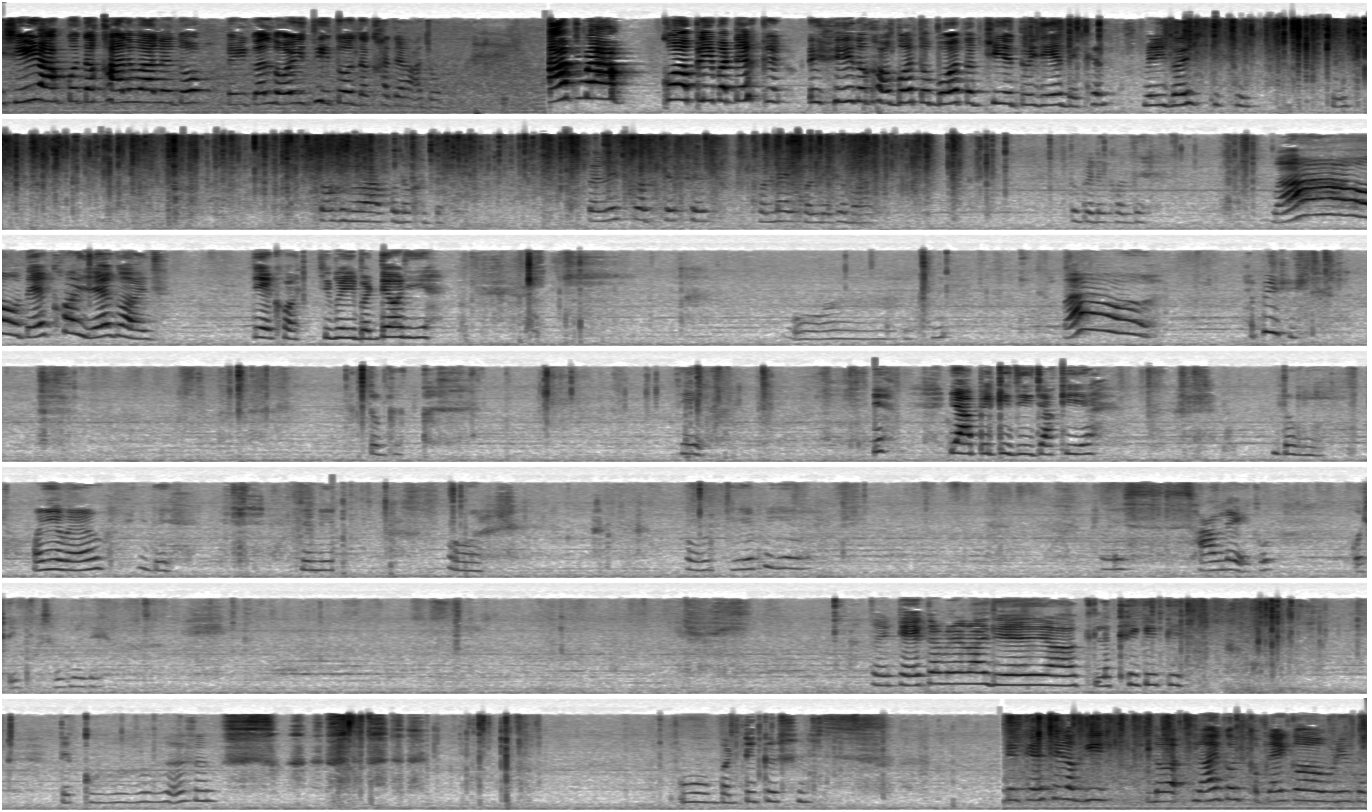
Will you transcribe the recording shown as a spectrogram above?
इसी आपको दिखाने वाले दो निकल हुई थी तो दिखाते आ जाओ आज मैं आपको अपनी बर्थडे इसी दिखाऊँगा तो बहुत अच्छी है तो ये देखें, मेरी दोस्त थी तो हम आपको दिखाते हैं। पहले इसको अच्छे से खोलना है, खोलने के बाद। तो पहले खोल दे वाओ, देखो ये गाइस देखो, ये मेरी बर्थडे हो रही है। तो यहाँ पे की जीजा की है। तो और ये मैं और और ये भी है। सामने देखो, कोटी पसंद मेरे तो केक मेरा ये रखेगी के देखो। बर्थडे कैसे कैसे लगी? लाइक और सब्सक्राइब करो वीडियो को।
